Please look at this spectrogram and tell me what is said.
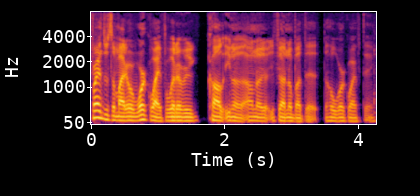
friends with somebody or work wife or whatever you call, it, you know, I don't know if y'all know about the the whole work wife thing,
